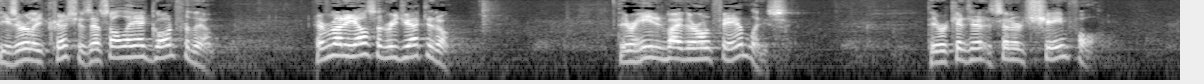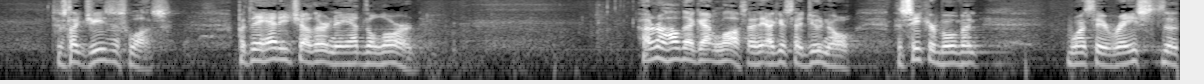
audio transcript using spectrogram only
these early Christians, that's all they had going for them. Everybody else had rejected them. They were hated by their own families. They were considered shameful, just like Jesus was. But they had each other and they had the Lord. I don't know how that got lost. I, I guess I do know. The seeker movement, once they erased the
